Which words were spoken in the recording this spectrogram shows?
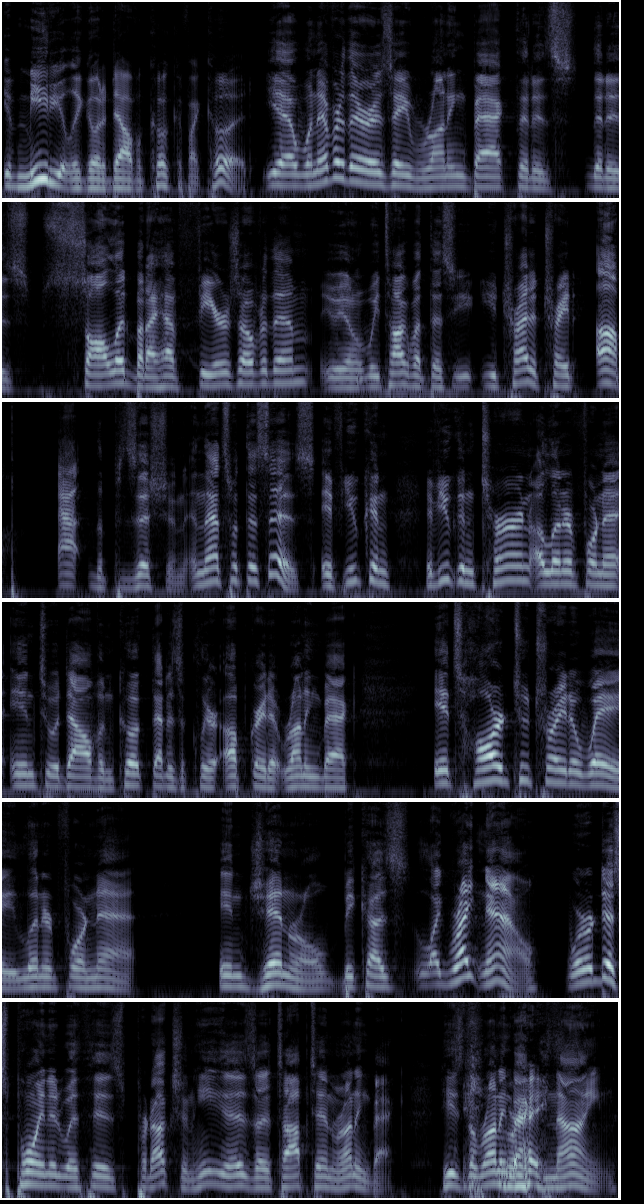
immediately go to Dalvin Cook if I could. Yeah, whenever there is a running back that is that is solid, but I have fears over them, you know, we talk about this. You, you try to trade up at the position, and that's what this is. If you can, if you can turn a Leonard Fournette into a Dalvin Cook, that is a clear upgrade at running back. It's hard to trade away Leonard Fournette in general because, like right now, we're disappointed with his production. He is a top ten running back. He's the running back Right. nine.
